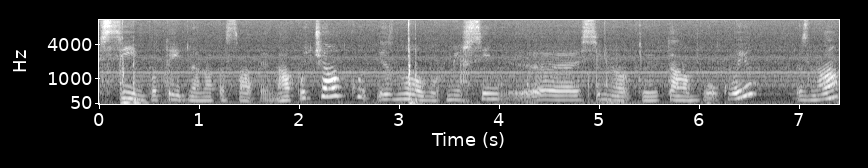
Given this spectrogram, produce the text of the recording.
7 потрібно написати на початку і знову між е, сімеркою та буквою знак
